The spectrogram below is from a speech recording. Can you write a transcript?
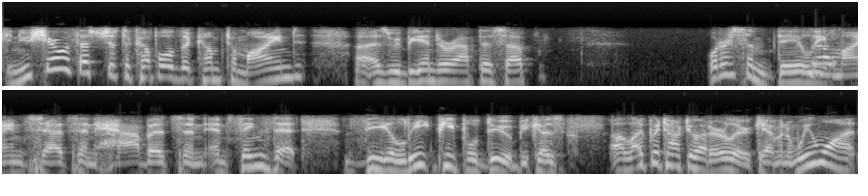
Can you share with us just a couple that come to mind uh, as we begin to wrap this up? What are some daily well, mindsets and habits and, and things that the elite people do? Because, uh, like we talked about earlier, Kevin, we want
